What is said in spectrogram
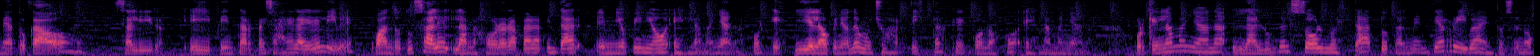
me ha tocado salir y pintar paisajes al aire libre, cuando tú sales, la mejor hora para pintar, en mi opinión, es la mañana. ¿Por qué? Y en la opinión de muchos artistas que conozco, es la mañana. Porque en la mañana la luz del sol no está totalmente arriba, entonces no,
